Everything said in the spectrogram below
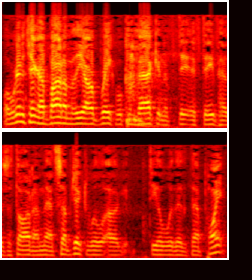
Well, we're going to take our bottom of the hour break. We'll come back, and if Dave, if Dave has a thought on that subject, we'll uh, deal with it at that point.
